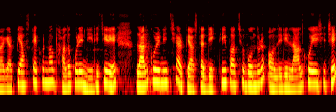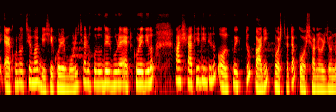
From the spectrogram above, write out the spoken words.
লাগে। আর পেঁয়াজটা এখন মা ভালো করে নেড়ে চেড়ে লাল করে নিচ্ছে, আর পেঁয়াজটা দেখতেই পাচ্ছ বন্ধুরা অলরেডি লাল হয়ে এসেছে। এখন হচ্ছে মা বেশি করে মরিচ আর হলুদের গুঁড়া অ্যাড করে দিল। আর সাথে দিয়ে দিল অল্প একটু পানি মশলাটা কষানোর জন্য।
